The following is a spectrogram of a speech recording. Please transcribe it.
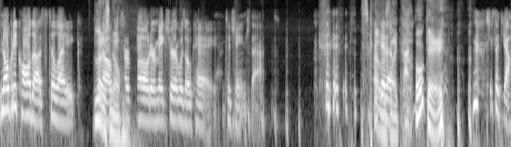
nobody called us to like let know, us know vote or make sure it was okay to change that. Skylar's like, okay. She's like, yeah,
